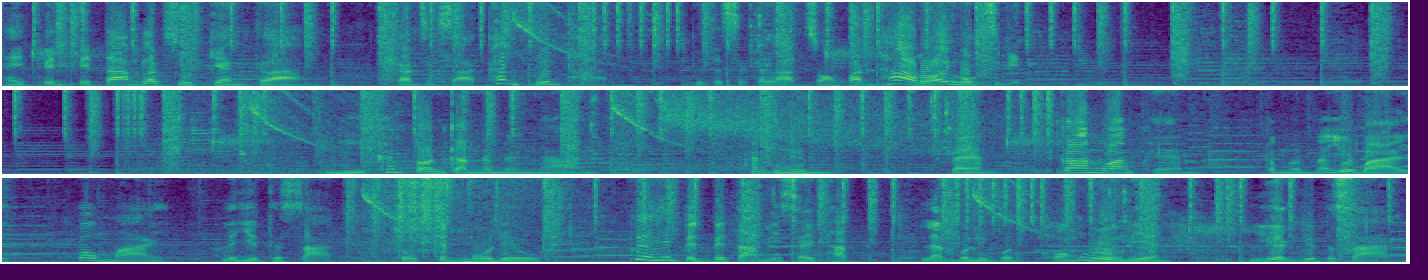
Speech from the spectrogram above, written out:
ให้เป็นไปตามหลักสูตรแกนกลาง การศึกษาขั้นพื้นฐานพุทธศักราช 2561 มีขั้นตอนการดำเนินงาน ขั้นที่ 1แปลนการวางแผนกำหนดนโยบาย เป้าหมาย และยุทธศาสตร์ตกเก็ตโมเดล เพื่อให้เป็นไปตามวิสัยทัศน์ และบริบทของโรงเรียน เลือกยุทธศาสตร์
